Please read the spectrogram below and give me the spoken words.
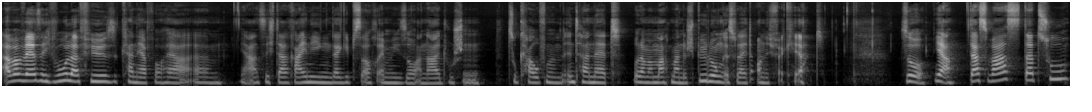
Aber wer sich wohler fühlt, kann ja vorher ähm, ja, sich da reinigen. Da gibt es auch irgendwie so Analduschen zu kaufen im Internet. Oder man macht mal eine Spülung, ist vielleicht auch nicht verkehrt. So, ja, das war's dazu.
